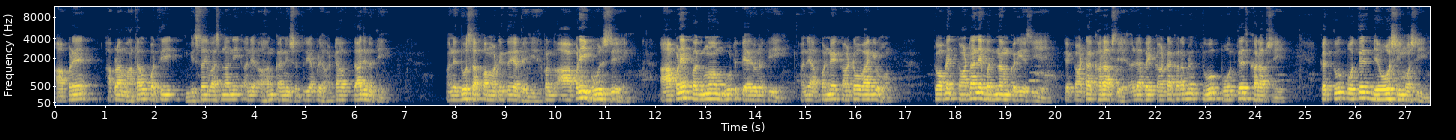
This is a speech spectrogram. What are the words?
આપણે આપણા માથા ઉપરથી વિષય વાસનાની અને અહંકારની છત્રી આપણે હટાવતા જ નથી. અને દોષ આપવા માટે તૈયાર થઈ જઈએ. પરંતુ આપણી ભૂલ છે. આપણે પગમાં બૂટ પહેર્યો નથી. અને આપણને કાંટો વાગ્યો. તો આપણે કાંટાને બદનામ કરીએ છીએ કે કાંટા ખરાબ છે. એટલે ભાઈ કાંટા ખરાબ ને તું પોતે જ ખરાબ છે. કે તું પોતે જ બેહોશીમાં છી.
